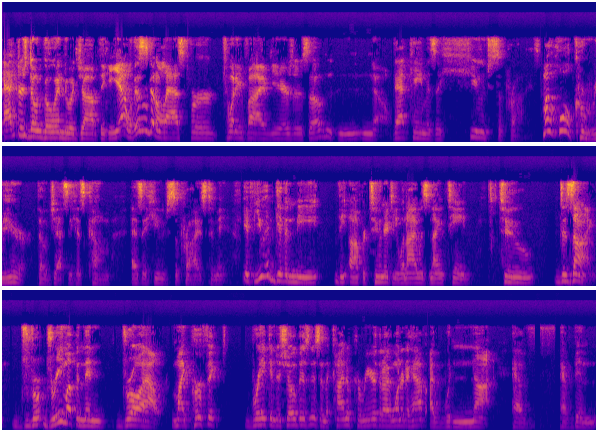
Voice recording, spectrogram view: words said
Actors don't go into a job thinking, yeah, well, this is going to last for 25 years or so. No. That came as a huge surprise. My whole career, though, Jessi, has come as a huge surprise to me. If you had given me the opportunity when I was 19 to design, dr- dream up, and then draw out my perfect break into show business and the kind of career that I wanted to have, I would not have have been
